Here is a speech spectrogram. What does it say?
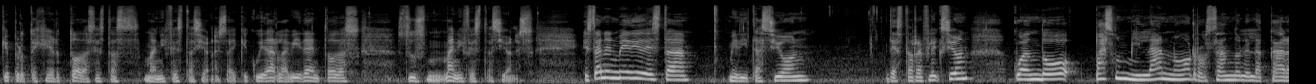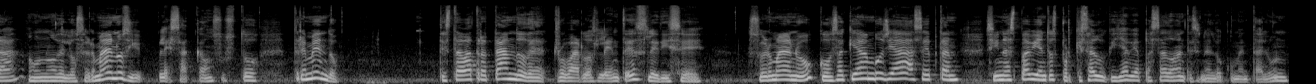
que proteger todas estas manifestaciones, hay que cuidar la vida en todas sus manifestaciones. Están en medio de esta meditación, de esta reflexión, cuando pasa un milano rozándole la cara a uno de los hermanos y le saca un susto tremendo. Te estaba tratando de robar los lentes, le dice su hermano, cosa que ambos ya aceptan sin aspavientos porque es algo que ya había pasado antes en el documental. Un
